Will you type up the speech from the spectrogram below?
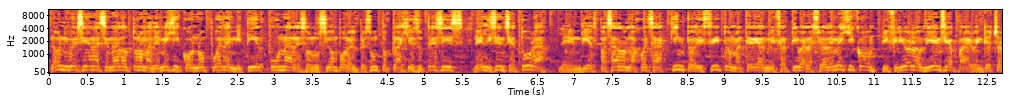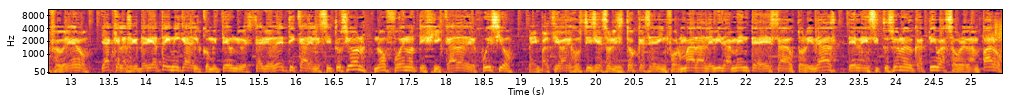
la Universidad Nacional Autónoma de México no pueda emitir una resolución por el presunto plagio de su tesis de licenciatura. En días pasados, la jueza quinto distrito en materia administrativa de la Ciudad de México difirió la audiencia para el 28 de febrero, ya que la Secretaría Técnica del Comité Universitario de Ética de la institución no fue notificada del juicio. La impartidora de justicia solicitó que se informara debidamente a esta autoridad de la institución educativa sobre el amparo.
